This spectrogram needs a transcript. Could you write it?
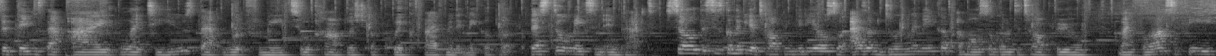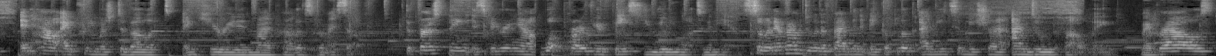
the things that I like to use that work for me to accomplish a quick five minute makeup look that still makes an impact. So this is gonna be a talking video. So as I'm doing my makeup, I'm also going to talk through my philosophy and how I pretty much developed and curated my products for myself. The first thing is figuring out what part of your face you really want to enhance. So whenever I'm doing a five minute makeup look, I need to make sure I'm doing the following. My brows,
